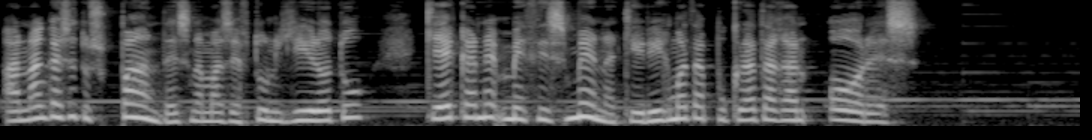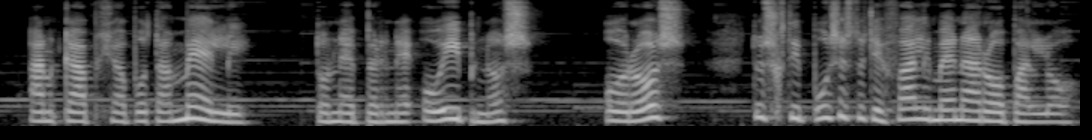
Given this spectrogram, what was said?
ανάγκασε τους πάντες να μαζευτούν γύρω του και έκανε μεθυσμένα κηρύγματα που κράταγαν ώρες. Αν κάποιο από τα μέλη τον έπαιρνε ο ύπνος, ο Ρος τους χτυπούσε στο κεφάλι με ένα ρόπαλο.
